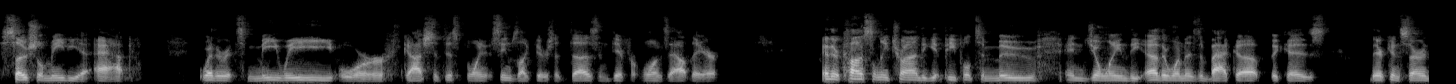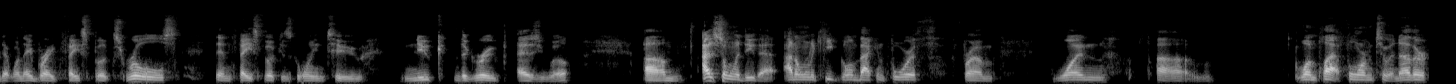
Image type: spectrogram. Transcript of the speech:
social media app, whether it's MeWe or, gosh, at this point, it seems like there's a dozen different ones out there. And they're constantly trying to get people to move and join the other one as a backup because they're concerned that when they break Facebook's rules, then Facebook is going to nuke the group, as you will. Um, I just don't want to do that. I don't want to keep going back and forth from one um, one platform to another.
